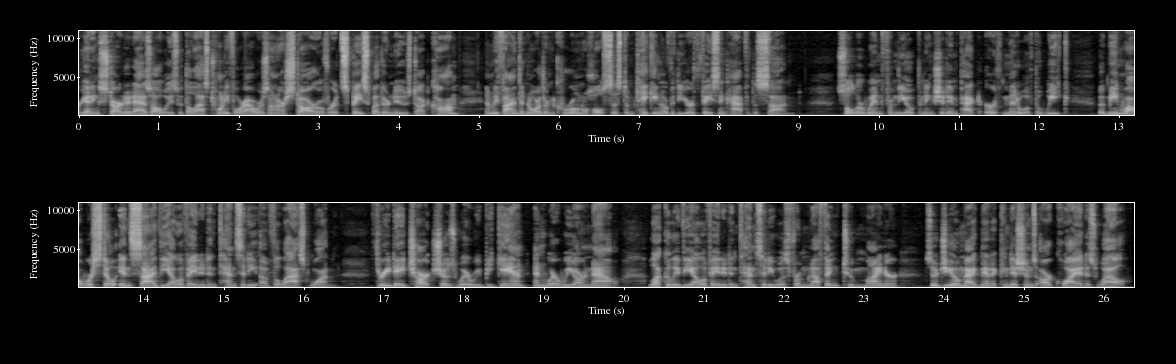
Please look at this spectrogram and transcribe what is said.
We're getting started, as always, with the last 24 hours on our star over at spaceweathernews.com, and we find the northern coronal hole system taking over the Earth facing half of the Sun. Solar wind from the opening should impact Earth middle of the week, but meanwhile, we're still inside the elevated intensity of the last one. Three day chart shows where we began and where we are now. Luckily, the elevated intensity was from nothing to minor, so geomagnetic conditions are quiet as well.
